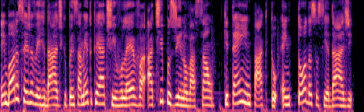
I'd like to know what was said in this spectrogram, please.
Embora seja verdade que o pensamento criativo leva a tipos de inovação que têm impacto em toda a sociedade,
